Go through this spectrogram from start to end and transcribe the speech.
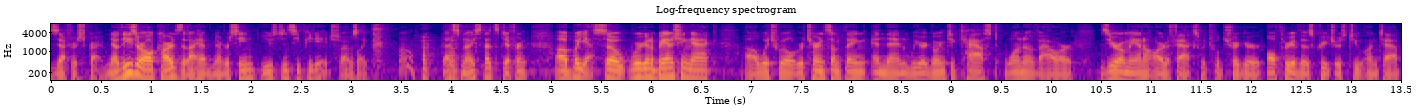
Zephyr Scribe. Now, these are all cards that I have never seen used in CPDH, so I was like, oh, that's nice, that's different. Uh, but yeah, so we're going to Banishing Knack, uh, which will return something, and then we are going to cast one of our zero mana artifacts, which will trigger all three of those creatures to untap,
